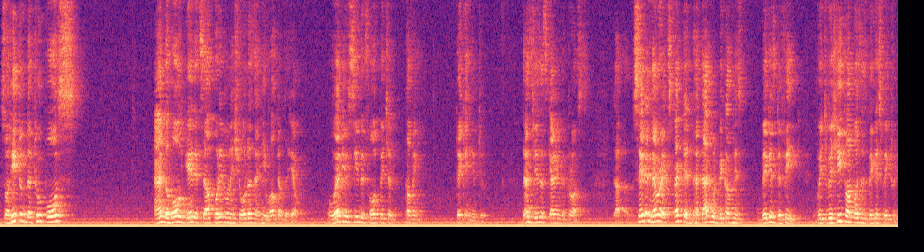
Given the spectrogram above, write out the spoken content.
So he took the two posts and the whole gate itself, put it on his shoulders, and he walked up the hill. Where do you see this whole picture coming, taking you to? That's Jesus carrying the cross. Uh, Satan never expected that that would become his biggest defeat, which, which he thought was his biggest victory.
